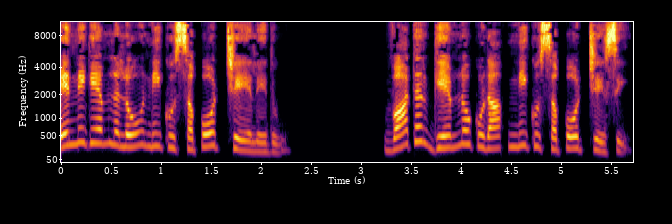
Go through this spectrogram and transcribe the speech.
ఎన్ని గేమ్లలో నీకు సపోర్ట్ చేయలేదు. వాటర్ గేమ్లో కూడా నీకు సపోర్ట్ చేసి.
